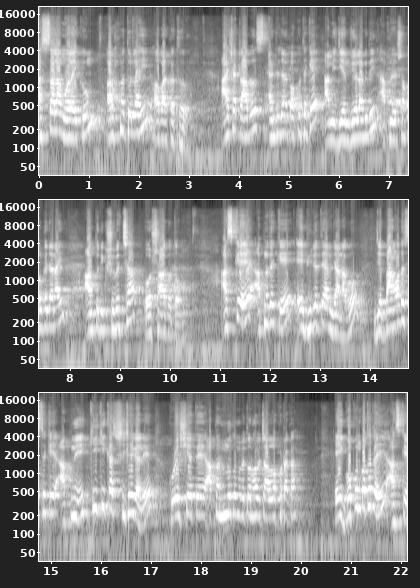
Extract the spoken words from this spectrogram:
আসসালামু আলাইকুম আরহামতুল্লাহি অবরকাত আয়সা ট্রাভেলস অ্যান্টিজনের পক্ষ থেকে আমি জি এম জুয়েল আবিদিন আপনাদের সকলকে জানাই আন্তরিক শুভেচ্ছা ও স্বাগতম। আজকে আপনাদেরকে এই ভিডিওতে আমি জানাব যে বাংলাদেশ থেকে আপনি কি কি কাজ শিখে গেলে ক্রোয়েশিয়াতে আপনার ন্যূনতম বেতন হবে চার লক্ষ টাকা? এই গোপন কথাটাই আজকে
